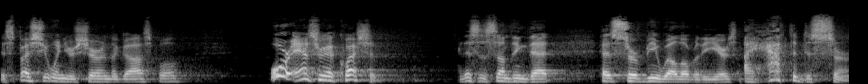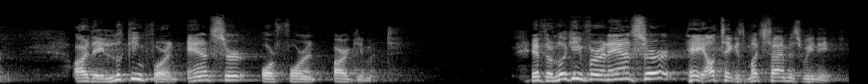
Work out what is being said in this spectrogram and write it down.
Especially when you're sharing the gospel or answering a question. This is something that has served me well over the years. I have to discern are they looking for an answer or for an argument? If they're looking for an answer, hey, I'll take as much time as we need.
